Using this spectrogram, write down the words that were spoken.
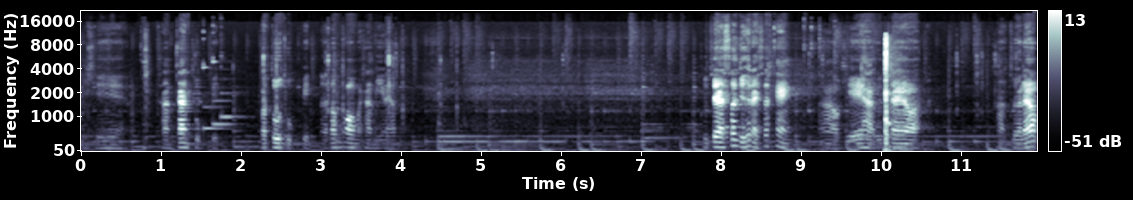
โอเคทางกั้นถูกปิด ประตูถูกปิดเราต้องอ้อมมาทางนี้นะครับ กุญแจซ่อนอยู่ที่ไหนสักแห่ง อ่าโอเคหากุญแจว่ะอ่าเจอแล้ว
